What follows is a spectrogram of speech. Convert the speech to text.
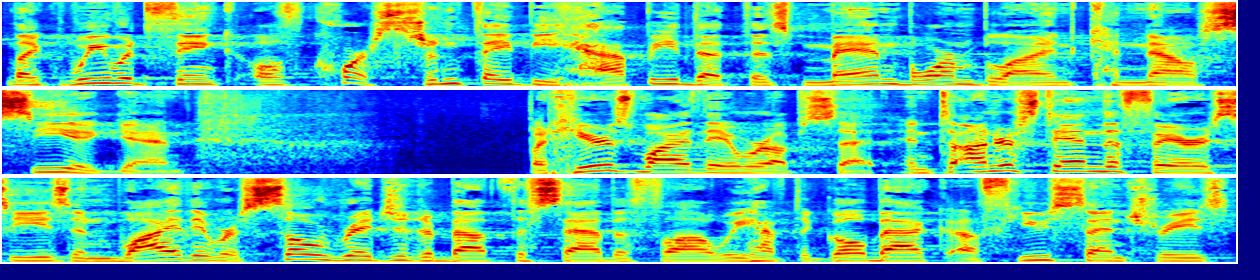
Like, we would think, oh, of course, shouldn't they be happy that this man born blind can now see again? But here's why they were upset. And to understand the Pharisees and why they were so rigid about the Sabbath law, we have to go back a few centuries.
